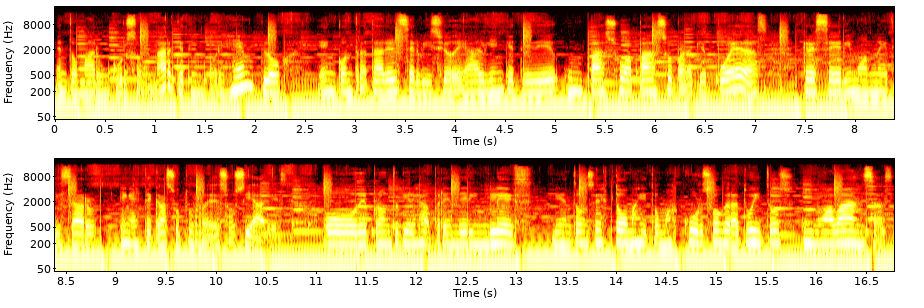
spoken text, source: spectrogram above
en tomar un curso de marketing, por ejemplo, en contratar el servicio de alguien que te dé un paso a paso para que puedas crecer y monetizar, en este caso, tus redes sociales. O de pronto quieres aprender inglés y entonces tomas y tomas cursos gratuitos y no avanzas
